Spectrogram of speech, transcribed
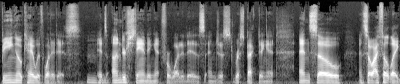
being okay with what it is. It's understanding it for what it is and just respecting it. And so and so I felt like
